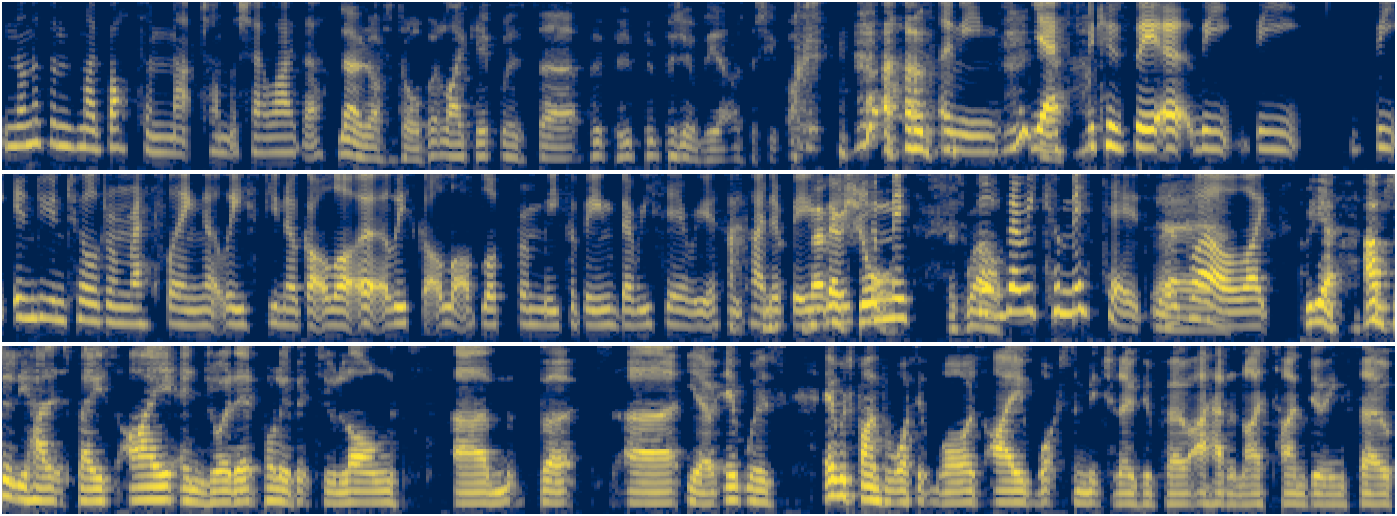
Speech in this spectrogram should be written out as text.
none of them's my bottom match on the show either. no, not at all. But like it was, uh, pre- pre- presumably that was the shootboxing. um, I mean, Yeah. yes, because the uh, the the the Indian children wrestling at least you know got a lot uh, at least got a lot of love from me for being very serious and kind of being very, short committed, as well, very committed Yeah, as well. Like But yeah, absolutely had its place. I enjoyed it. Probably a bit too long, um, but uh, you know, it was it was fine for what it was. I watched some Michinoku Pro. I had a nice time doing so.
